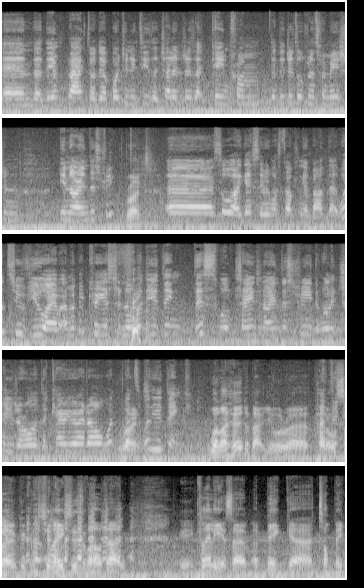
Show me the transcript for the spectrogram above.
and uh, the impact or the opportunities, the challenges that came from the digital transformation in our industry. Right. Uh, so I guess everyone's talking about that. What's your view? I'm, I'm a bit curious to know. what do you think this will change in our industry? Will it change the role of the carrier at all? What, Right. what do you think? Well, I heard about your uh, panel, so congratulations, well done. Clearly, it's a, a big uh, topic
